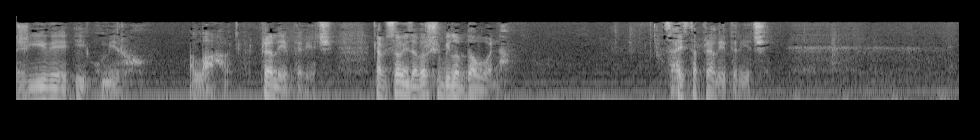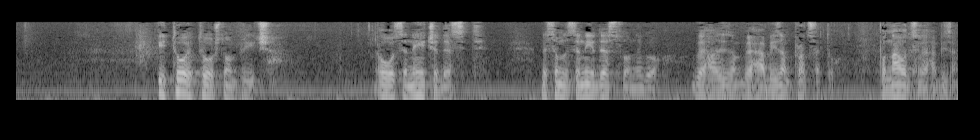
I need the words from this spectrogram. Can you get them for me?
žive i umiru. Allahu akbar. Prelijepe riječi. Kad bi se ovim završio, bilo bi dovoljno zaista prelijepe riječi. I to je to što on priča. Ovo se neće desiti. Ne samo da se nije desilo, nego vehabizam, vehabizam procvetu. Po navodcu vehabizam.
